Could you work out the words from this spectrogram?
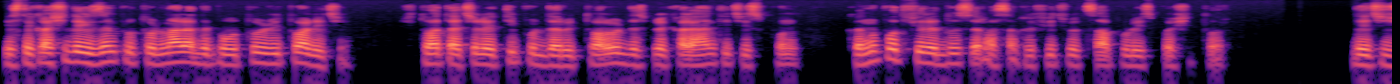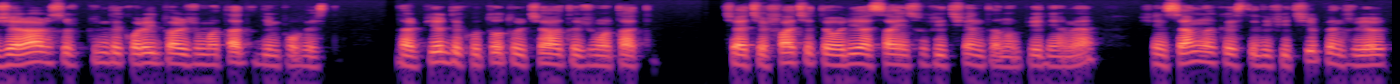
Este ca și, de exemplu, turnarea de băuturi ritualice și toate acele tipuri de ritualuri despre care anticii spun că nu pot fi reduse la sacrificiul țapului spășitor. Deci Gerard surprinde corect doar jumătate din poveste, dar pierde cu totul cealaltă jumătate, ceea ce face teoria sa insuficientă în opinia mea și înseamnă că este dificil pentru el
